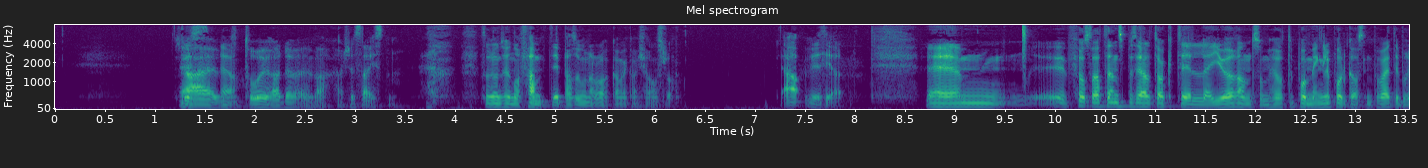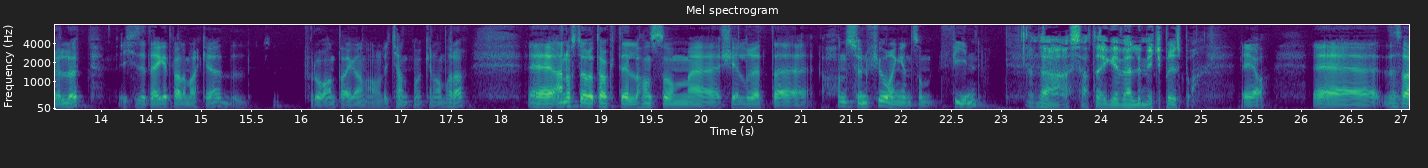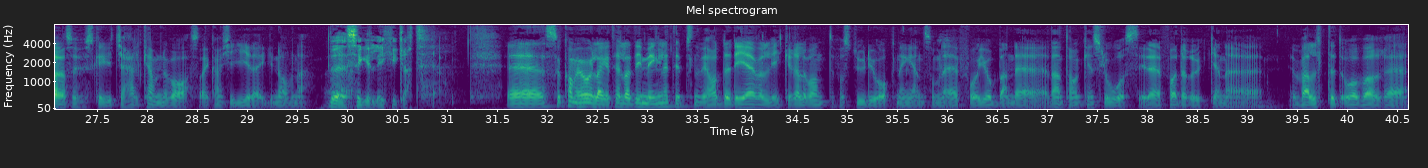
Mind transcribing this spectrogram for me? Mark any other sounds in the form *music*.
Så ja, jeg ja. tror jeg hadde var kanskje 16. *laughs* så rundt 150 personer da kan vi kanskje anslå. Ja, vi sier det. Um, først rette en spesiell takk til Gjøran som hørte på Minglepodkasten på vei til bryllup. Ikke sitt eget, vel å merke for da antar jeg han hadde kjent noen andre der. Eh, enda større takk til han som eh, skildret eh, Hans Sunnfjordingen som fin. Det setter jeg veldig mye pris på. Ja. Eh, dessverre så husker jeg ikke helt hvem det var, så jeg kan ikke gi deg navnet. Det er sikkert like greit. Ja. Eh, så kan vi òg legge til at de mingletipsene vi hadde, de er vel like relevante for studioåpningen som det er for jobben. Det, den tanken slo oss i det fadderukene veltet over eh,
